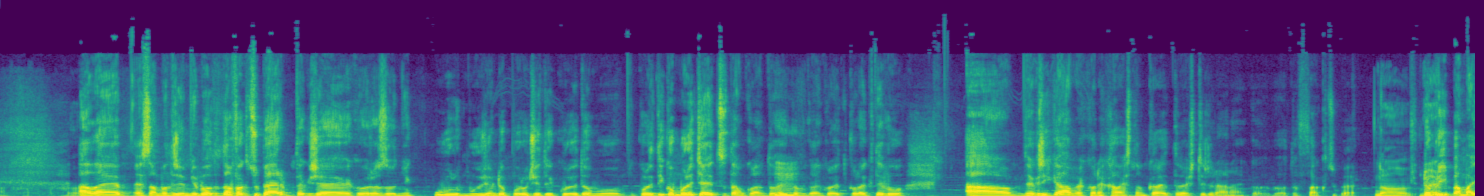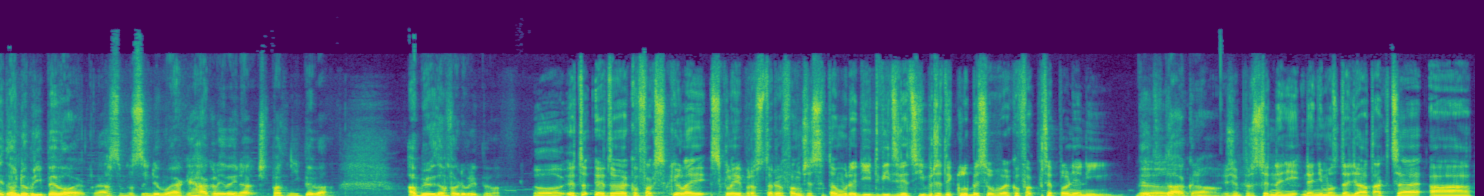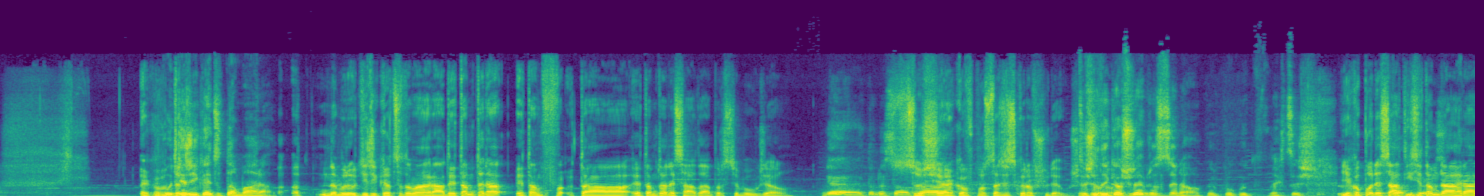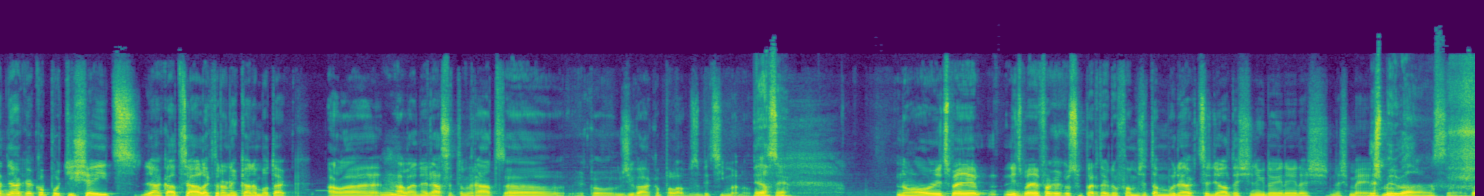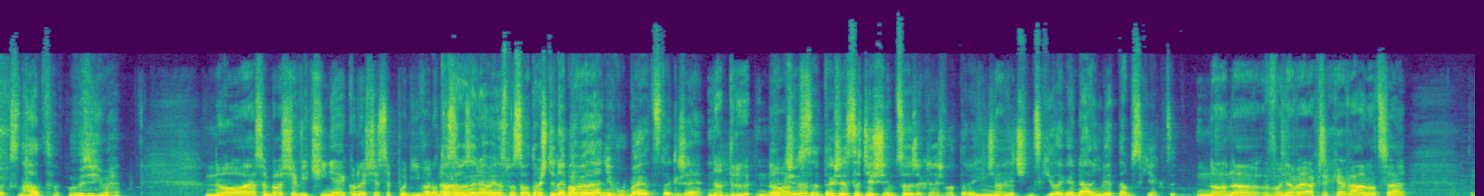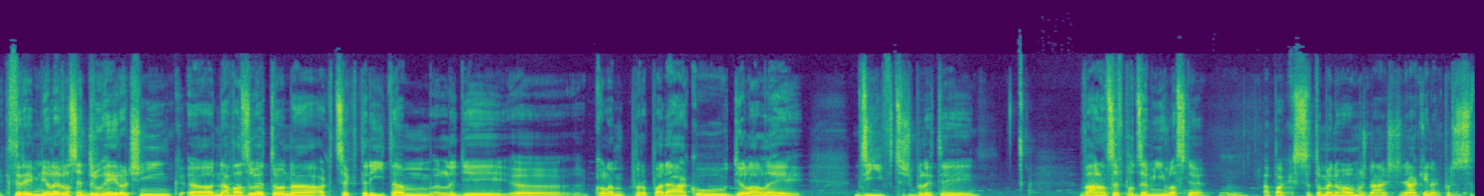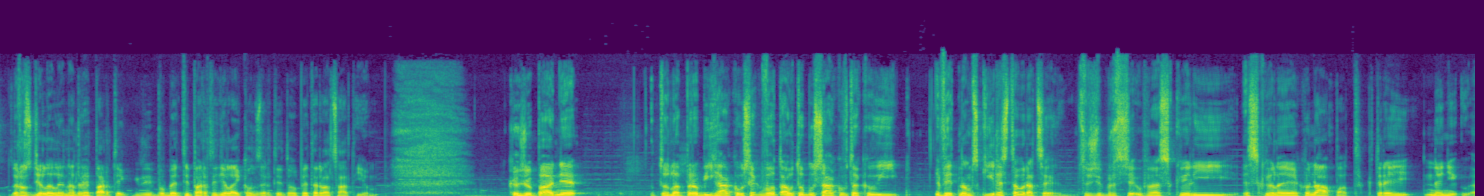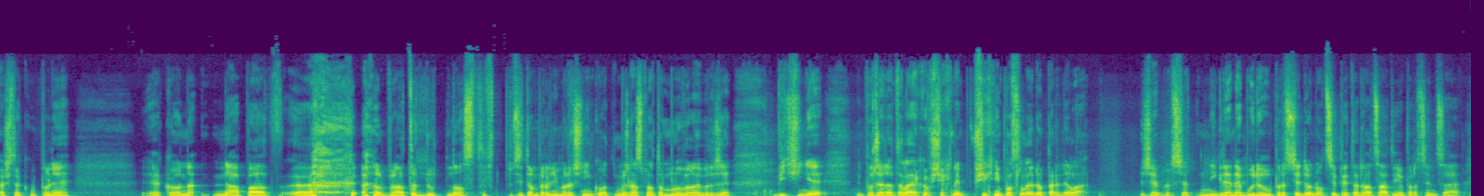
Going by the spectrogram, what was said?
Ale samozřejmě bylo to tam fakt super, takže jako rozhodně cool můžem doporučit i kvůli tomu, kvůli té komunitě, co tam kolem toho, mm. kolem kolem kolektivu. A jak říkám, jako necháme tam kvalitu ve čtyři rána, jako bylo to fakt super. No, Dobrý, a mají tam dobrý pivo, jako já jsem poslední dobou nějaký háklivý na špatný piva. A byly tam fakt dobrý pivo. No, je to, je to jako fakt skvělý, skvělý prostor, doufám, že se tam bude dít víc věcí, protože ty kluby jsou jako fakt přeplněný. Je to Eh, tak, no. Že prostě není, není moc kde dělat akce a jako Nebo ti říkají, co tam má hrát. a nebudou ti říkat, co to má hrát. Je tam teda, je tam, f- ta, je tam ta desátá prostě bohužel. Je, je to desátá. Což je jako v podstatě skoro všude už. Což je jako, teďka no. všude prostě, no, pokud nechceš... Jako po desátý se tam dá hrát nějak jako potišejc, nějaká třeba elektronika nebo tak, ale, hmm. ale nedá se tam hrát uh, jako živá kapela s bicíma, no. Jasně. No, nicméně, nicméně fakt jako super, tak doufám, že tam bude akce dělat ještě někdo jiný než, než my. Než my dva, no, jasně. tak snad uvidíme. No, a já jsem byl ještě v Číně, konečně se podívat No, na... na to jsem zvědavý, to jsme se o tom ještě nebavili ani vůbec, takže, na dru... no, takže, na, se, takže se těším, co řekneš o tady Na- no. čínský legendární větnamský akci. no, na voňavé a křehké Vánoce, který měli vlastně druhý ročník, eh, navazuje to na akce, který tam lidi eh, kolem propadáku dělali dřív, což byly ty Vánoce v podzemí vlastně. A pak se to jmenovalo možná ještě nějak jinak, protože se rozdělili na dvě party, kdy obě ty party dělají koncerty toho 25. Každopádně tohle probíhá kousek od autobusáku v takový větnamský restauraci, což je prostě úplně skvělý, skvělý jako nápad, který není až tak úplně jako na, nápad, eh, ale byla to nutnost při tom prvním ročníku, možná jsme o tom mluvili, protože v Číně ty pořadatelé jako všechny, všichni poslali do prdele že prostě nikde nebudou prostě do noci 25. prosince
